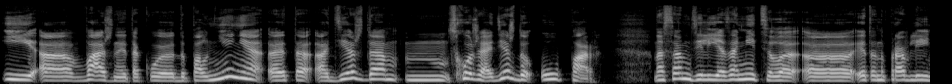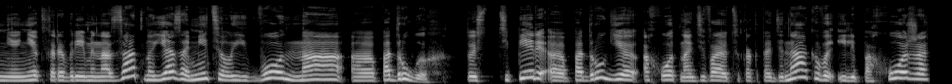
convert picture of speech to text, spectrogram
И э, важное такое дополнение – это одежда, м, схожая одежда у пар. На самом деле я заметила э, это направление некоторое время назад, но я заметила его на э, подругах то есть теперь э, подруги охотно одеваются как-то одинаково или похоже,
